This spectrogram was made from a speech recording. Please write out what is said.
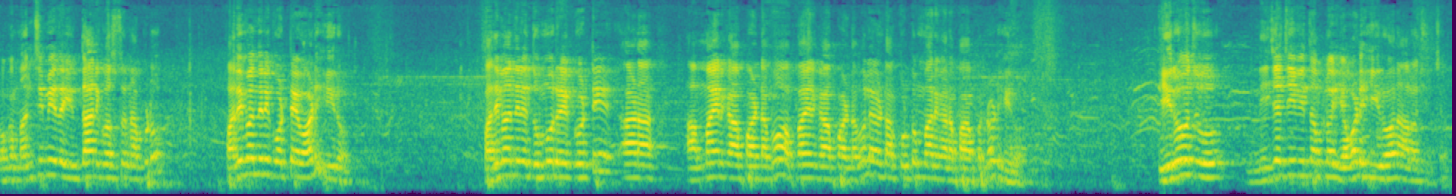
ఒక మంచి మీద యుద్ధానికి వస్తున్నప్పుడు పది మందిని కొట్టేవాడు హీరో. పది మందిని దుమ్ము రేగొట్టి ఆడ అమ్మాయిని కాపాడము అబ్బాయిని కాపాడము లేదంటే ఆ కుటుంబాన్ని కనుక కాపాడినాడు హీరో. ఈరోజు నిజ జీవితంలో ఎవడు హీరో అని ఆలోచించాం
